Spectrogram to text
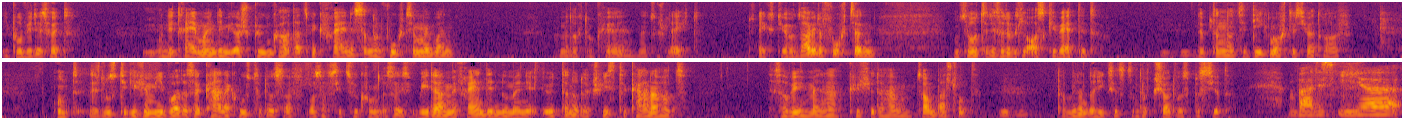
ich probiere das halt. Mhm. Und ich dreimal in dem Jahr spielen kann, hat es mich gefreut, es sind dann 15 Mal geworden. Da habe ich mir gedacht, okay, nicht so schlecht. Das nächste Jahr es auch wieder 15. Und so hat sich das halt ein bisschen ausgeweitet. Mhm. Ich habe dann eine CD gemacht das Jahr drauf. Und das Lustige für mich war, dass halt keiner gewusst hat, was auf, was auf sie zukommt. Also weder meine Freundin, nur meine Eltern oder Geschwister, keiner hat. Das habe ich in meiner Küche daheim zusammenbastelt. Mhm. Da habe ich dann da hingesetzt und habe geschaut, was passiert. War das eher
